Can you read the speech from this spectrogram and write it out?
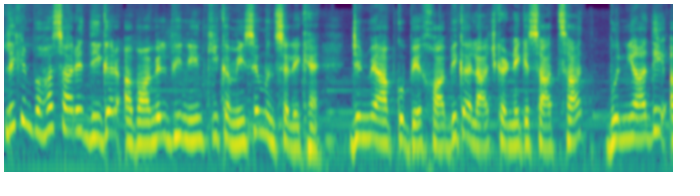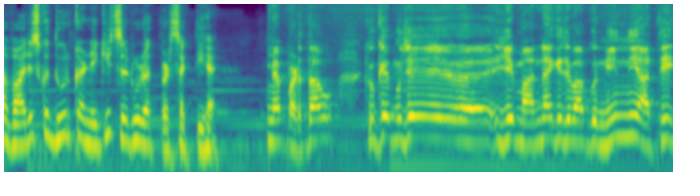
لیکن بہت سارے دیگر عوامل بھی نیند کی کمی سے منسلک ہیں، جن میں آپ کو بے خوابی کا علاج کرنے کے ساتھ ساتھ بنیادی عوارض کو دور کرنے کی ضرورت پڑ سکتی ہے۔ میں پڑھتا ہوں، کیونکہ مجھے یہ ماننا ہے کہ جب آپ کو نیند نہیں آتی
